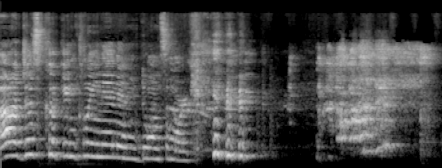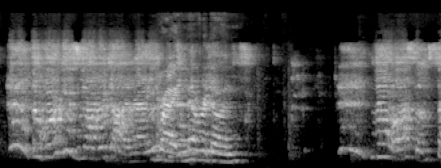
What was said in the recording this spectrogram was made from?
Uh, just cooking, cleaning, and doing some work. No, awesome. So,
